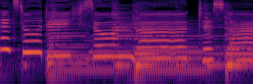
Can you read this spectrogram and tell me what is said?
hältst du dich Sohn Gottes ein.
